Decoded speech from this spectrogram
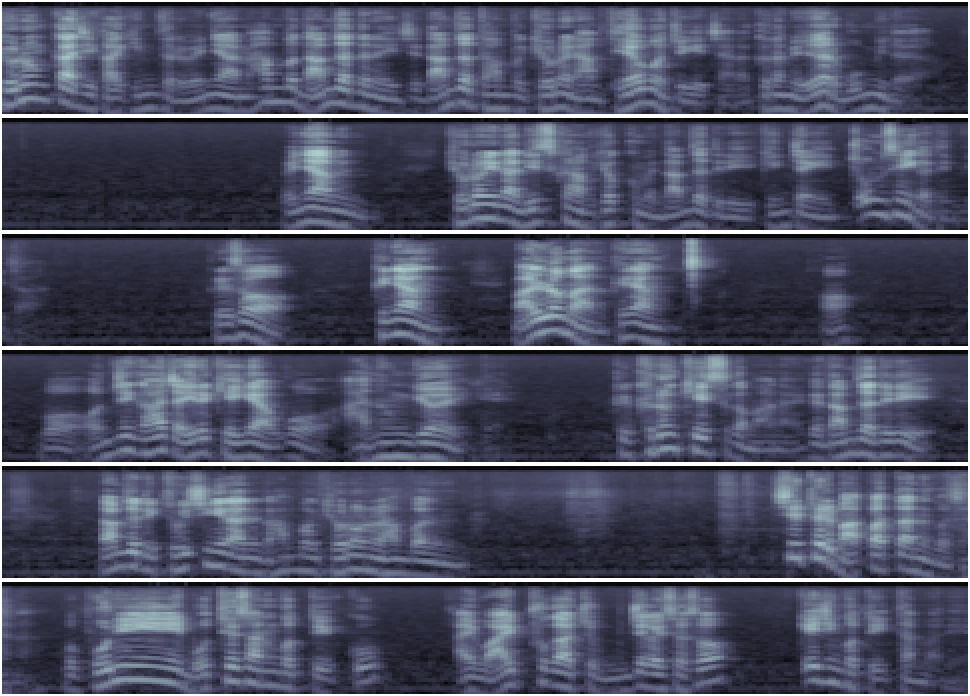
결혼까지 가기 힘들어. 왜냐하면 한 번 남자들은 이제 남자도 한 번 결혼에 한번 되어본 적이 있잖아. 그러면 여자를 못 믿어요. 왜냐하면 결혼이나 리스크를 한번 겪으면 남자들이 굉장히 쫌생이가 됩니다. 그래서 그냥 말로만 그냥 어 뭐 언젠가 하자 이렇게 얘기하고 안 옮겨요 이게. 그 그런 케이스가 많아요. 그 남자들이 남자들이 교식이라는 거 한번 결혼을 한번 실패를 맛봤다는 거잖아. 뭐 본인이 못해서 하는 것도 있고 아니 와이프가 좀 문제가 있어서 깨진 것도 있단 말이에요.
